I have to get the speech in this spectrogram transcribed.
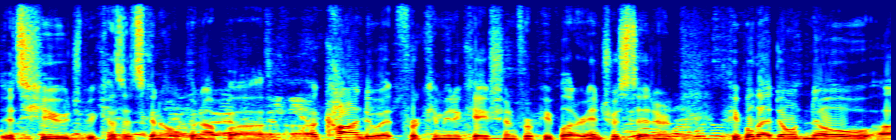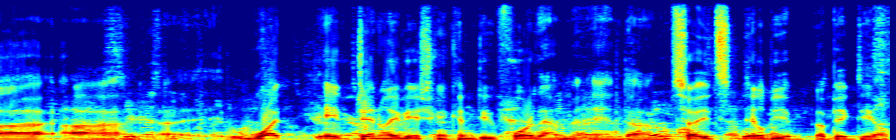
It's huge because it's going to open up a, a, conduit for communication for people that are interested and people that don't know uh, uh, what general aviation can do for them. And um, so it's, it'll be a, a big deal.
